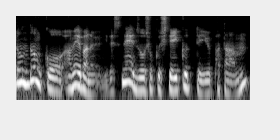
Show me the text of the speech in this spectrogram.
どんどんこう、アメーバのようにですね、増殖していくっていうパターン？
